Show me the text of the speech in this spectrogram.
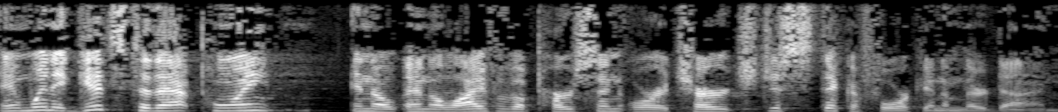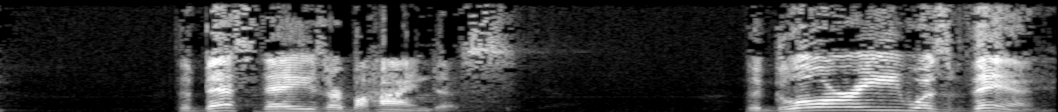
And when it gets to that point in, a, in life of a person or a church, just stick a fork in them, they're done. The best days are behind us. The glory was then.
